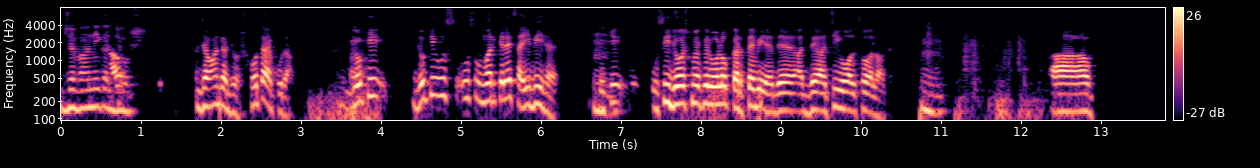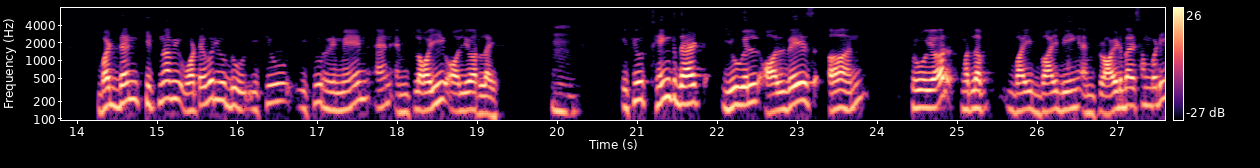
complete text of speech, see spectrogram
जवानी का जोश। जवान का जोश होता है पूरा। जो हाँ। कि जो कि उस उस उम्र के लिए सही भी है हम्म, क्योंकि उसी जोश में फिर वो लोग करते भी है they they achieve also a lot hmm, but then कितना भी whatever you do if you if you remain an employee all your life hmm, if you think that you will always earn through your matlab by by being employed by somebody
